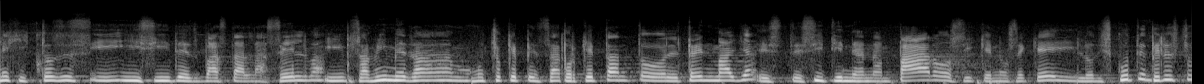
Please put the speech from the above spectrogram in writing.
México. Entonces, y, si desbasta la selva, y pues a mí me da mucho que pensar por qué tanto el tren Maya, este, sí tienen amparos y que no sé qué, y lo discuten, pero esto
